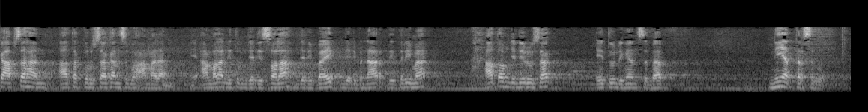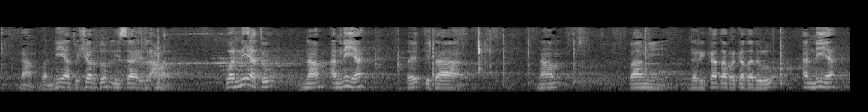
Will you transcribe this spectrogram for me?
keabsahan atau kerusakan sebuah amalan. Ya, amalan itu menjadi salah, menjadi baik, menjadi benar, diterima atau menjadi rusak itu dengan sebab niat tersebut. Nah, wan niyatu syartun sa'il amal. Wan niyatu nam an-niyah. Baik, kita nam pahami dari kata berkata dulu an-niyah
